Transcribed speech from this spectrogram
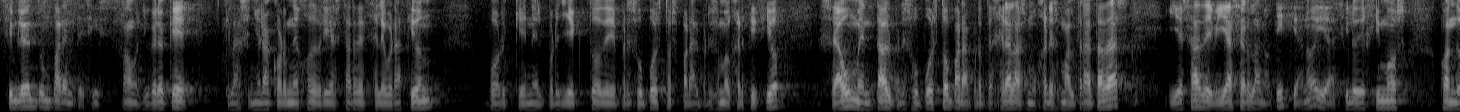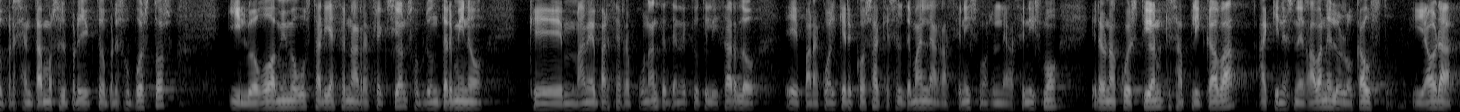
Simplemente un paréntesis. Vamos, yo creo que, que la señora Cornejo debería estar de celebración porque en el proyecto de presupuestos para el próximo ejercicio se ha aumentado el presupuesto para proteger a las mujeres maltratadas y esa debía ser la noticia, ¿no? Y así lo dijimos cuando presentamos el proyecto de presupuestos. Y luego a mí me gustaría hacer una reflexión sobre un término que a mí me parece repugnante tener que utilizarlo eh, para cualquier cosa, que es el tema del negacionismo. El negacionismo era una cuestión que se aplicaba a quienes negaban el holocausto. Y ahora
